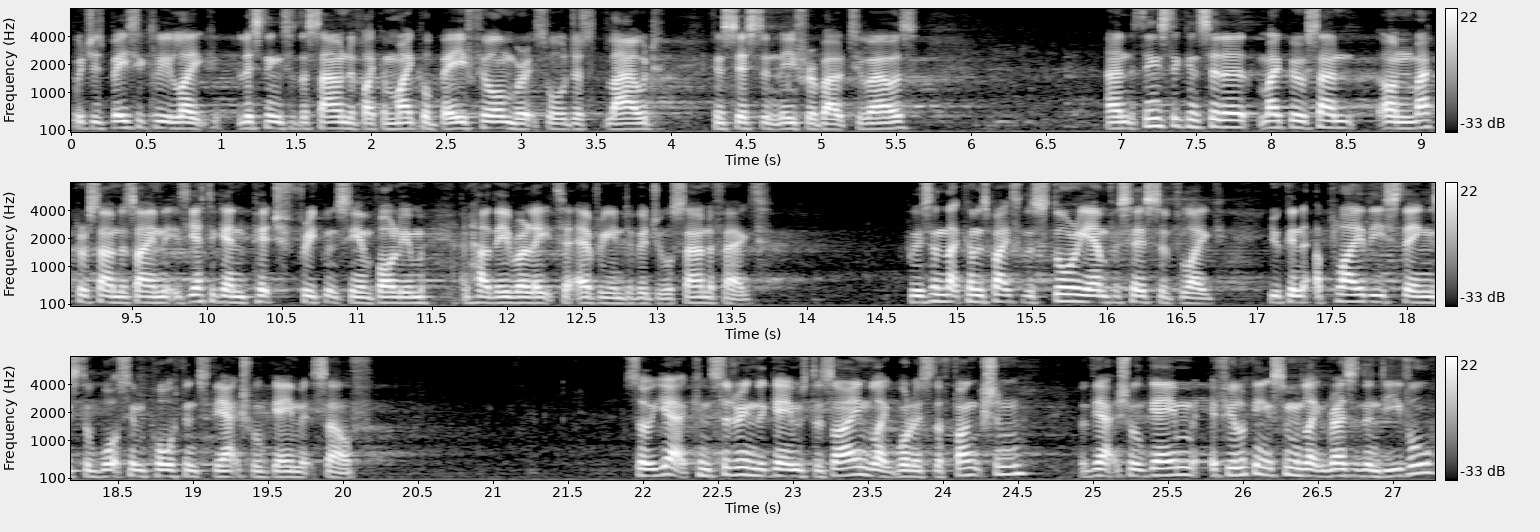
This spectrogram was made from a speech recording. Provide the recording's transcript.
which is basically like listening to the sound of like a Michael Bay film where it's all just loud consistently for about two hours. And things to consider sound, on macro sound design is yet again pitch, frequency, and volume, and how they relate to every individual sound effect. Because then that comes back to the story emphasis of like, you can apply these things to what's important to the actual game itself. So yeah, considering the game's design, like what is the function of the actual game, if you're looking at something like Resident Evil,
